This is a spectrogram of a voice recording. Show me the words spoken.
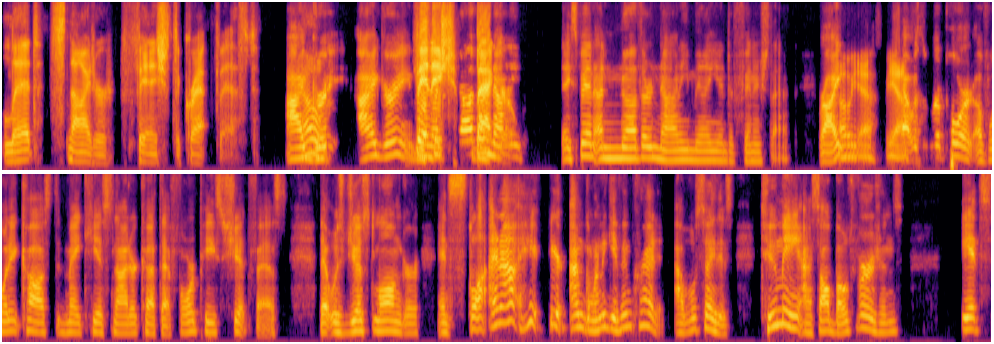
let Snyder finish the crap fest. I no. agree. I agree. Finish Batgirl. They spent another ninety million to finish that. Right? Oh yeah, yeah. That was the report of what it cost to make his Snyder cut that four piece shit fest that was just longer and sli- and I here here I'm going to give him credit. I will say this. To me, I saw both versions. It's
